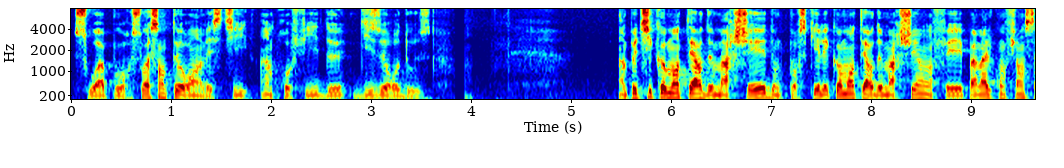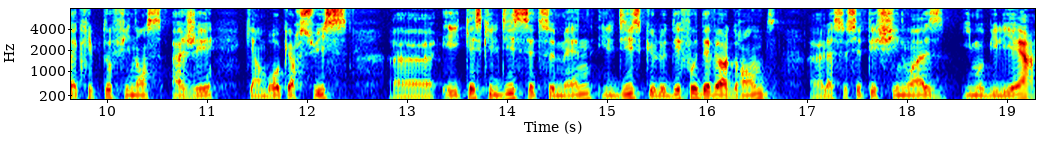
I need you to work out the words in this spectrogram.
soit pour 60 euros investis, un profit de 10,12 euros. Un petit commentaire de marché. Donc pour ce qui est les commentaires de marché, on fait pas mal confiance à Crypto Finance AG, qui est un broker suisse. Euh, et qu'est-ce qu'ils disent cette semaine? Ils disent que le défaut d'Evergrande, euh, la société chinoise immobilière,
